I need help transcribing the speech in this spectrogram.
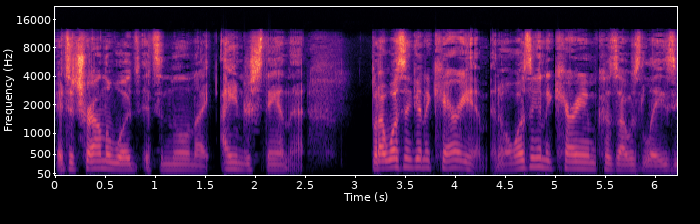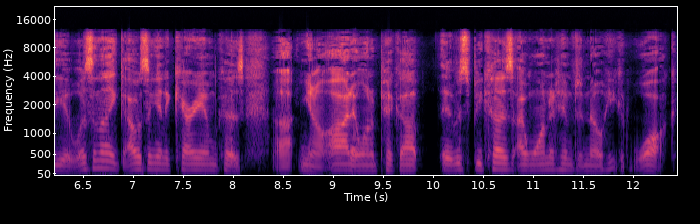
It's a trail in the woods. It's in the middle of the night. I understand that. But I wasn't going to carry him. And I wasn't going to carry him because I was lazy. It wasn't like I wasn't going to carry him because, uh, you know, oh, I didn't want to pick up. It was because I wanted him to know he could walk.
